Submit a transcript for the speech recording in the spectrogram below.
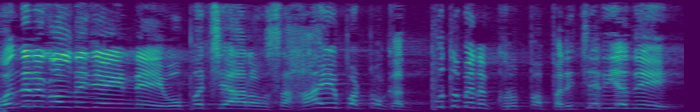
పొందిన కొలది చేయండి. ఉపచారం సహాయపడటం ఒక అద్భుతమైన కృప పరిచర్యది.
